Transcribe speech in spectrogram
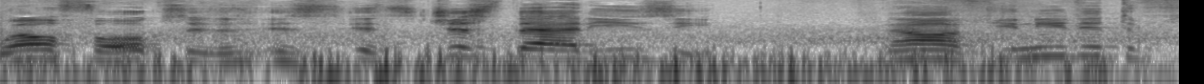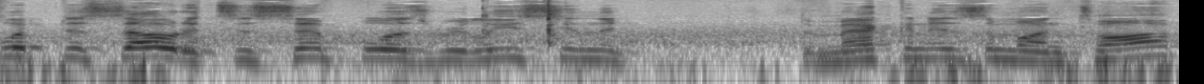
Well, folks, it is, it's just that easy. Now, if you needed to flip this out, it's as simple as releasing the, the mechanism on top.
